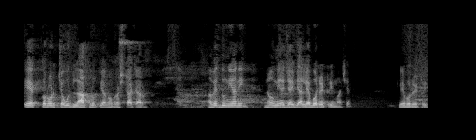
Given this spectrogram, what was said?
એક કરોડ ચૌદ લાખ રૂપિયાનો ભ્રષ્ટાચાર. હવે દુનિયાની નવમી અજાયબી આ લેબોરેટરીમાં છે. લેબોરેટરી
